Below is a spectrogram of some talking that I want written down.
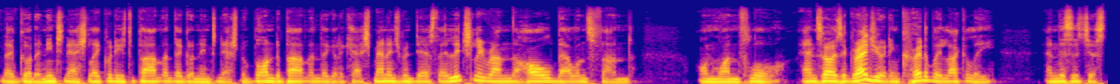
they've got an international equities department, they've got an international bond department, they've got a cash management desk. They literally run the whole balance fund on one floor. And so as a graduate, incredibly luckily, and this is just,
